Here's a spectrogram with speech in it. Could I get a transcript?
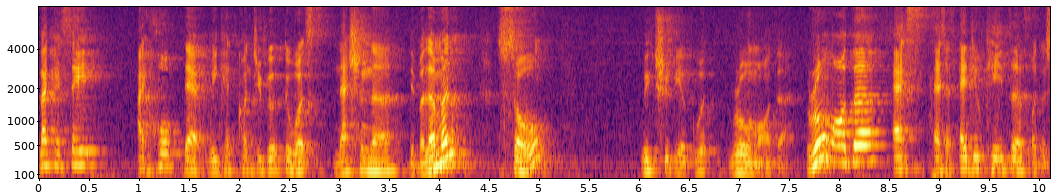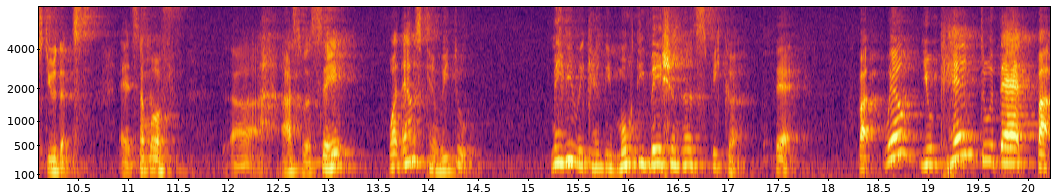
like I say, I hope that we can contribute towards national development. So we should be a good role model. Role model as, as an educator for the students. And some of uh, us will say, what else can we do? Maybe we can be motivational speaker there. But, well, you can do that, but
